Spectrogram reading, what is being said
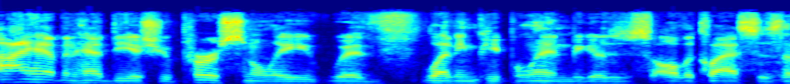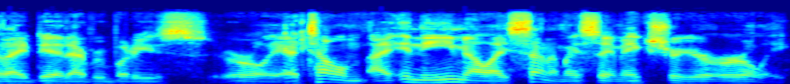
I haven't had the issue personally with letting people in because all the classes that I did, everybody's early. I tell them I, in the email I send them, I say, make sure you're early,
